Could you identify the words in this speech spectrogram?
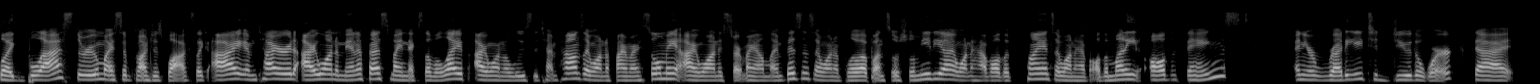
like blast through my subconscious blocks. Like I am tired. I want to manifest my next level life. I want to lose the 10 pounds. I want to find my soulmate. I want to start my online business. I want to blow up on social media. I want to have all the clients. I want to have all the money, all the things. And you're ready to do the work that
